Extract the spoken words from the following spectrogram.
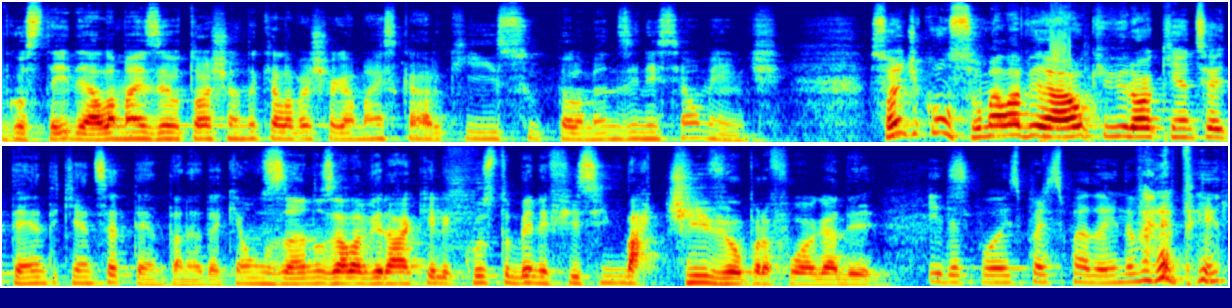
gostei dela, mas eu tô achando que ela vai chegar mais caro que isso, pelo menos inicialmente. Só de consumo ela virá o que virou 580 e 570, né? Daqui a uns anos ela virá aquele custo-benefício imbatível para Full HD. E depois participar ainda vale a pena.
